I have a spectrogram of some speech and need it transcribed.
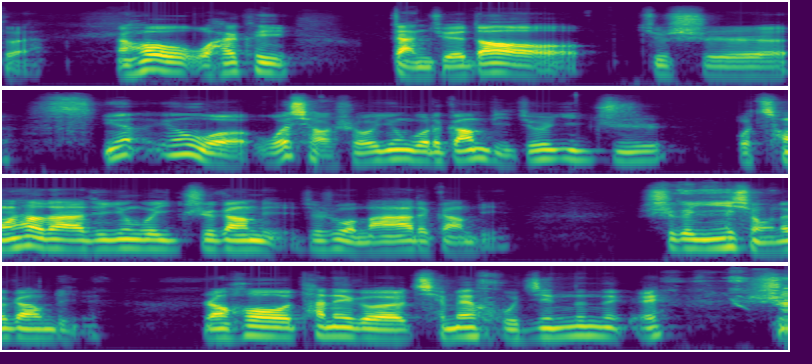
对，然后我还可以感觉到，就是因为因为我我小时候用过的钢笔就是一支，我从小到大就用过一支钢笔，就是我妈的钢笔，是个英雄的钢笔，然后它那个前面虎鲸的那个，哎，是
